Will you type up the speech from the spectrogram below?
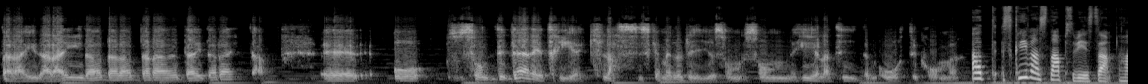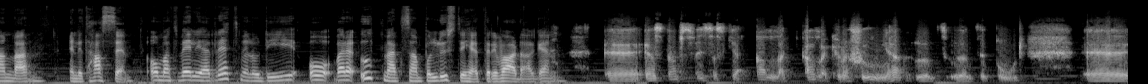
daraj, daraj, daraj, daraj, daraj, daraj, eh, Och så, det där är tre klassiska melodier som, som hela tiden återkommer. Att skriva en snapsvisa handlar enligt Hasse, om att välja rätt melodi och vara uppmärksam på lustigheter i vardagen. Eh, en snapsvisa ska alla, alla kunna sjunga runt, runt ett bord. Eh,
